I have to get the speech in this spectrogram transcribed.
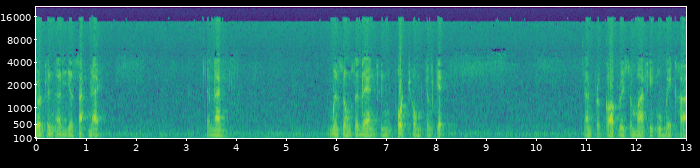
จนถึงอริยสัจได้ ฉะนั้น เมื่อทรงแสดงถึงโพชฌงทั้งเจ็ดอันประกอบด้วยสมาธิอุเบกขา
